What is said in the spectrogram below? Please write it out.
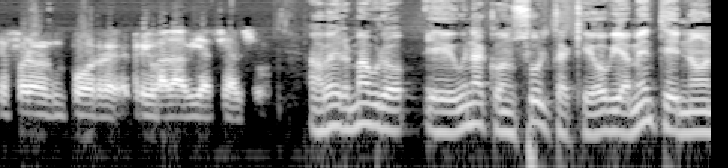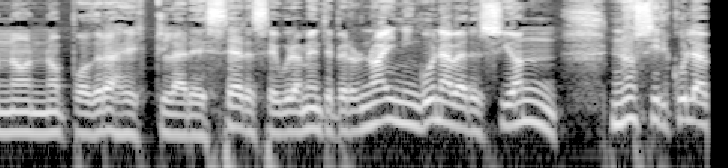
que fueron por Rivadavia hacia el sur. A ver, Mauro, eh, una consulta que obviamente no, no, no podrás esclarecer seguramente, pero no hay ninguna versión, no circula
